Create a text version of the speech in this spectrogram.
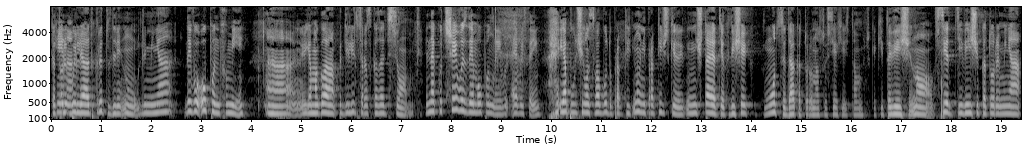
которые Hannah. были открыты для, ну, для меня. They were open for me. Я могла поделиться, рассказать все. And I could share with them openly with everything. Я получила свободу, практи- ну, не практически, не считая тех вещей, эмоций, да, которые у нас у всех есть, там какие-то вещи, но все те вещи, которые меня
